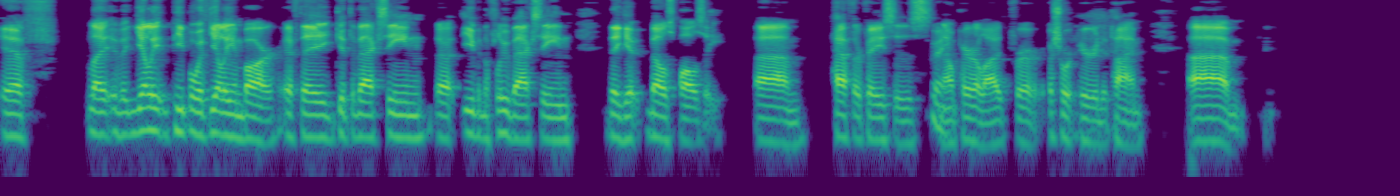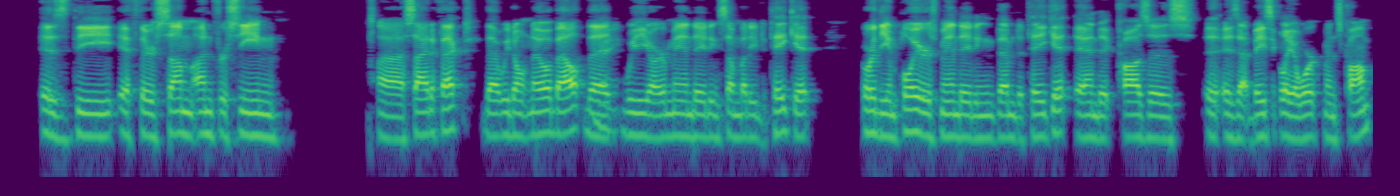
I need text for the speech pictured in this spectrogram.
if like the Gilly, people with Guillain Barre, if they get the vaccine, uh, even the flu vaccine, they get Bell's palsy. Um, half their face is Right. now paralyzed for a short period of time. Um, is the if there's some unforeseen uh, side effect that we don't know about that Right. we are mandating somebody to take it or the employer is mandating them to take it and it causes is that basically a workman's comp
